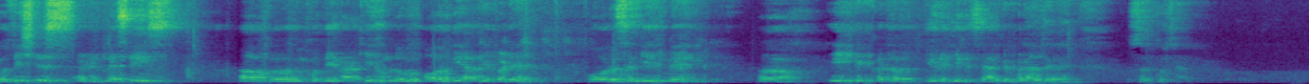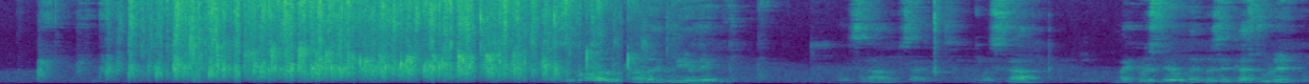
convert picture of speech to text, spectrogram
विशेष एंड ब्लेसिंग्स आप उनको देना कि हम लोग और भी आगे बढ़ें और संगीत में एक एक कदम धीरे धीरे से आगे बढ़ाते रहें। सर, कुछ very good evening. Salam, नमस्कार मैं कुछ नहीं हूँ मैं बस इनका स्टूडेंट हूँ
